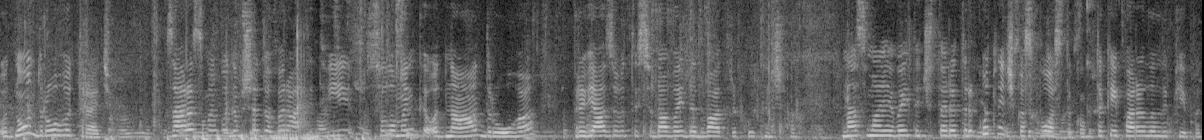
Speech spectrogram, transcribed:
одну, другу, третю. Зараз ми будемо ще добирати дві соломинки, одна, друга. Прив'язувати сюди вийде два трикутничка. У нас має вийти чотири трикутничка з хвостиком, такий паралелепіпед.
